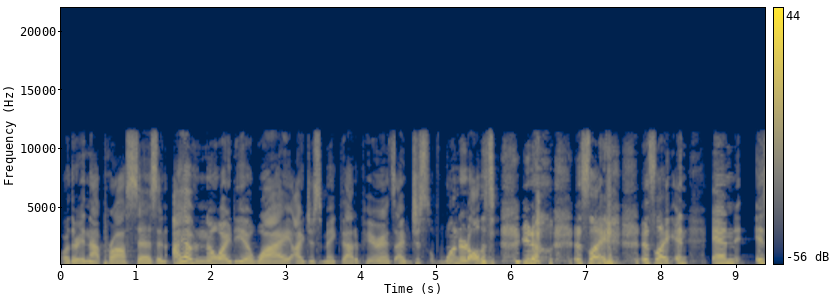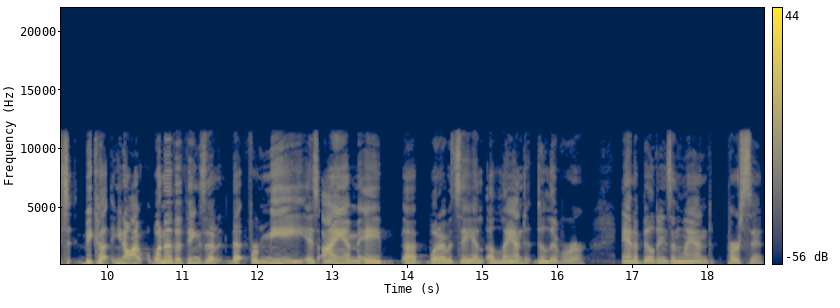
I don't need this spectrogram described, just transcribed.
or they're in that process. And I have no idea why I just make that appearance. I've just wondered all this, you know, it's like, it's like, and, and it's because, you know, I, one of the things that, that for me is I am a, uh, what I would say, a, a land deliverer and a buildings and land person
